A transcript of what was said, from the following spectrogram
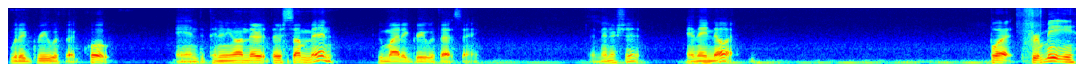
would agree with that quote. And depending on there, there's some men who might agree with that saying. That men are shit. And they know it. But for me,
